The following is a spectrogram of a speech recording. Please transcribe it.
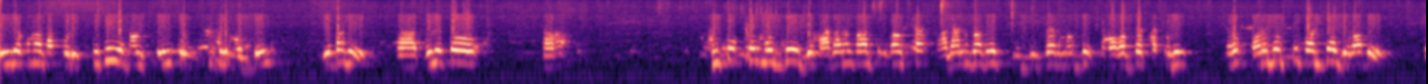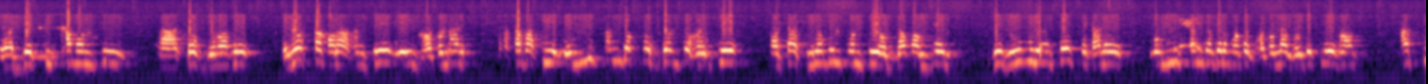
এইরকম একটা পরিস্থিতি এবং সেই পরিস্থিতির মধ্যেই যেভাবে মূলত আহ, দুপক্ষের মধ্যে যে বাদানুবাদ এবং বাদানুবাদের বিষয়ের মধ্যে সীমাবদ্ধ থাকেনি এবং পরবর্তী পর্যায়ে যেভাবে রাজ্যের শিক্ষামন্ত্রী যেভাবে ব্যবস্থা করা হয়েছে এই ঘটনার পাশাপাশি অগ্নিকাণ্ড পর্যন্ত হয়েছে অর্থাৎ তৃণমূলপন্থী অধ্যাপকদের যে রুম রয়েছে, সেখানে অগ্নিসংযোগের মতো ঘটনা ঘটেছে এবং ছাত্র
